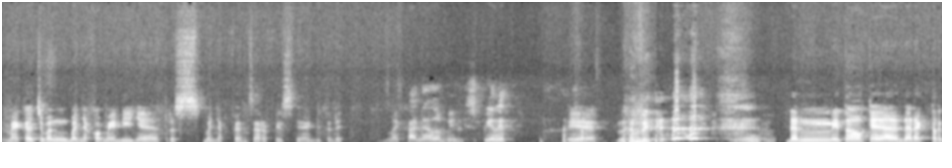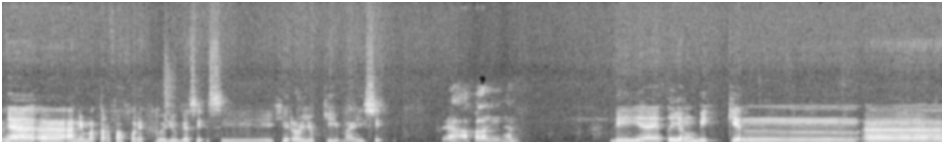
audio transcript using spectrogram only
mecha cuman banyak komedinya terus banyak fan service-nya gitu deh Mekanya lebih spirit. Iya, lebih. Dan itu kayak direkturnya eh, animator favorit gue juga sih si Hiroyuki Maishi. Ya, apalagi kan? Dia itu yang bikin eh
